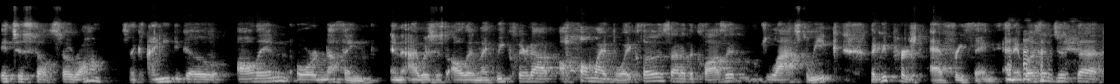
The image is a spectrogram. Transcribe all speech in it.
it just felt so wrong. It's like I need to go all in or nothing. And I was just all in. Like we cleared out all my boy clothes out of the closet last week. Like we purged everything. And it wasn't just a,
